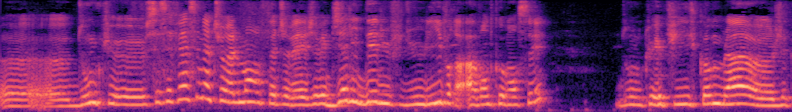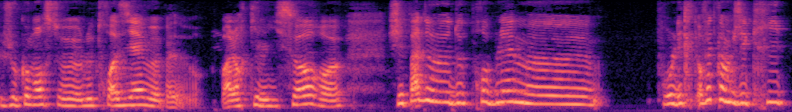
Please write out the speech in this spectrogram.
Euh, donc euh, ça s'est fait assez naturellement en fait. J'avais j'avais déjà l'idée du, du, livre avant de commencer. Donc et puis comme là euh, je commence le troisième bah, alors qu'il sort, j'ai pas de, de problème pour les. En fait comme j'écris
